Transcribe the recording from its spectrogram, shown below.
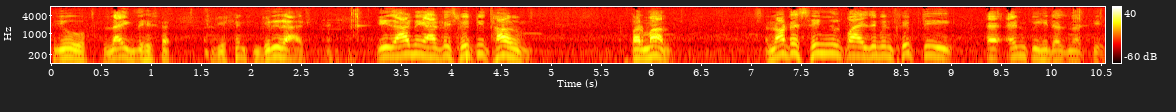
you like this Giriraj, is earning at least 50,000 per month. Not a single price, even 50 uh, NP he does not keep.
